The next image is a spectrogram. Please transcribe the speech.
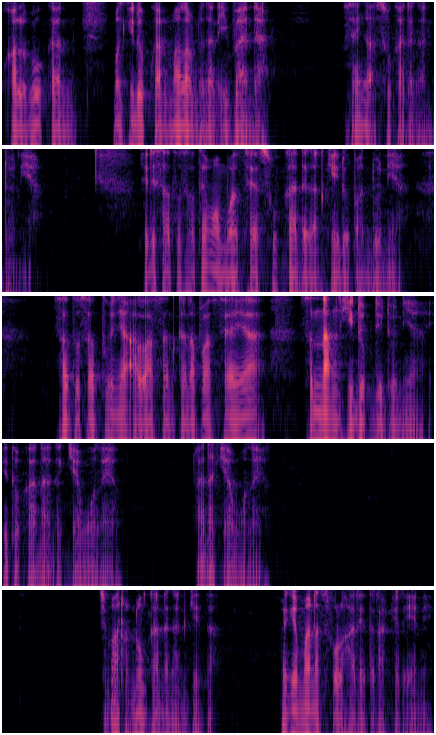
kalau bukan menghidupkan malam dengan ibadah, saya nggak suka dengan dunia. Jadi satu-satunya membuat saya suka dengan kehidupan dunia. Satu-satunya alasan kenapa saya senang hidup di dunia itu karena ada qiyamul Ada qiyamul Coba renungkan dengan kita. Bagaimana 10 hari terakhir ini?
